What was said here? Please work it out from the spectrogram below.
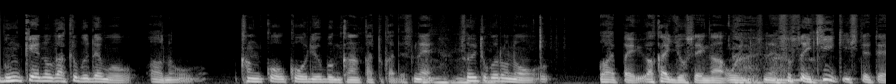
文系の学部でもあの観光交流文化学科とかですね、うん、そういうところのはやっぱり若い女性が多いんですね、そうすると生き生きしてて、え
